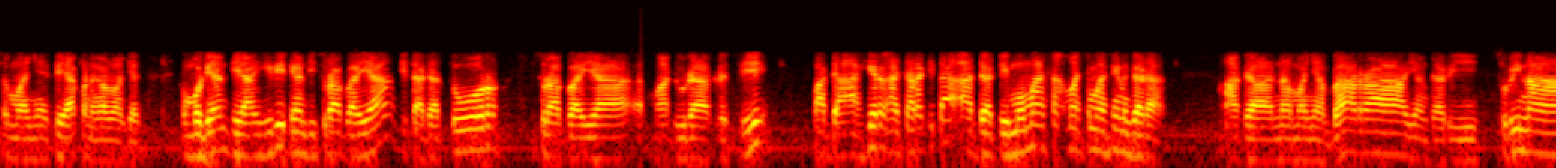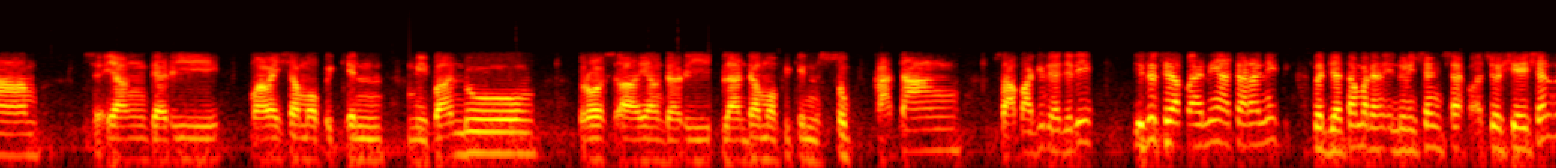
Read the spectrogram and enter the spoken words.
semuanya itu ya peninggalan Majapahit. Kemudian diakhiri dengan di Surabaya kita ada tour Surabaya, Madura, Gresik. Pada akhir acara kita ada demo masak masing-masing negara. Ada namanya Bara yang dari Suriname, yang dari Malaysia mau bikin mie Bandung, terus eh, yang dari Belanda mau bikin sup kacang, apa gitu ya. Jadi itu siapa ini acara ini kerjasama dengan Indonesian Chef Association,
